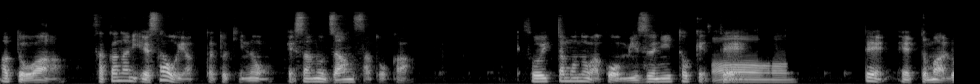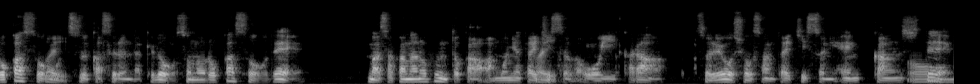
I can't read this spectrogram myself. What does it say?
あとは、魚に餌をやった時の餌の残差とか、そういったものがこう水に溶けて、で、えっと、まあ、ろ過層を通過するんだけど、そのろ過層で、まあ、魚の糞とかアンモニア体窒素が多いから、それを硝酸体窒素に変換して、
